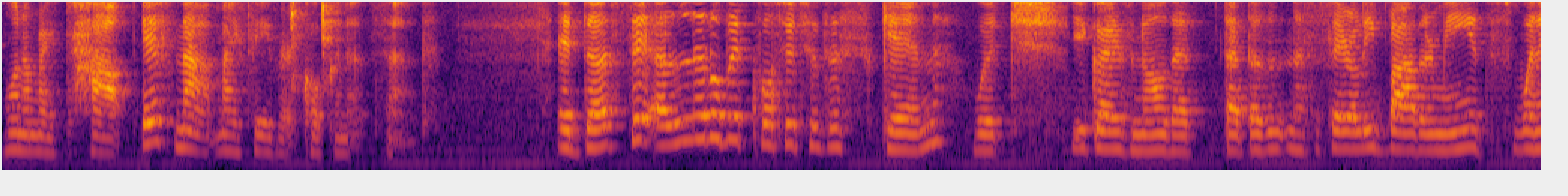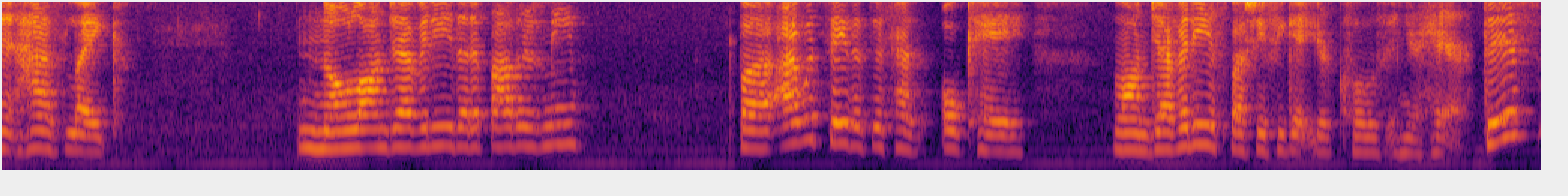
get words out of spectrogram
one of my top if not my favorite coconut scent. It does sit a little bit closer to the skin, which you guys know that that doesn't necessarily bother me. It's when it has like no longevity that it bothers me. But I would say that this has okay longevity, especially if you get your clothes in your hair. This,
